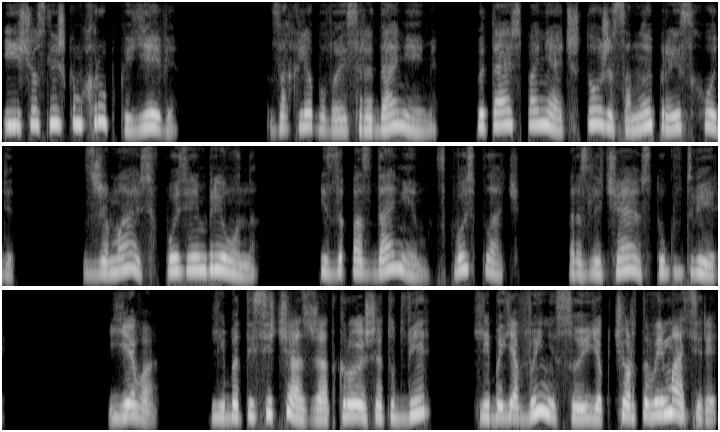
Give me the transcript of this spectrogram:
и еще слишком хрупкой Еве. Захлебываясь рыданиями, пытаюсь понять, что же со мной происходит. Сжимаюсь в позе эмбриона и с запозданием, сквозь плач, различаю стук в дверь. «Ева, либо ты сейчас же откроешь эту дверь, либо я вынесу ее к чертовой матери!»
